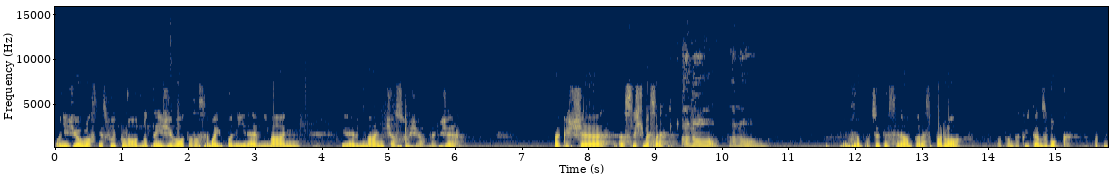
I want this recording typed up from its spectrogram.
oni žijou vlastně svůj plnohodnotný život a zase mají úplně jiné vnímání, jiné vnímání času, že jo? Takže, takže eh, slyšíme se? Ano, ano. Měl jsem pocit, jestli nám to nespadlo, potom takový ten zvuk.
